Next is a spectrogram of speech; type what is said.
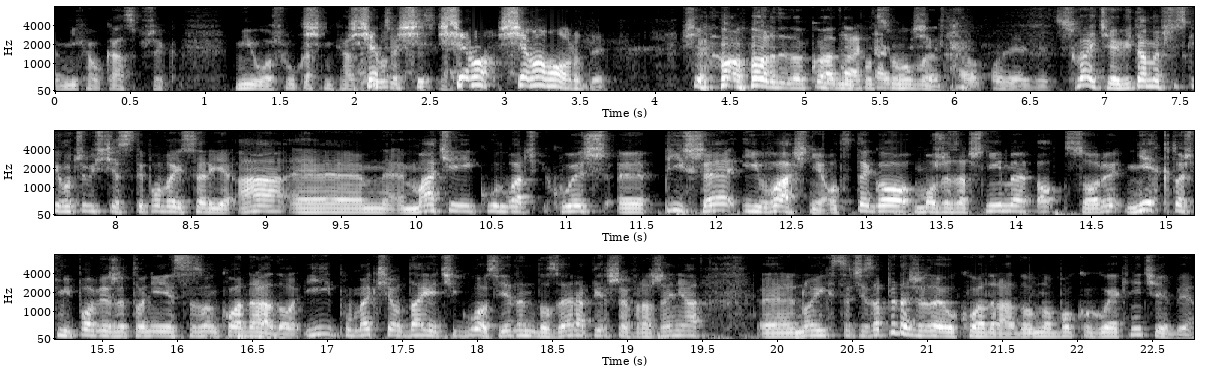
e, Michał Kasprzyk, Miłosz, Łukasz Michalski, Siema, cześć si- wszystkim. siema, siema mordy. Siema mordy, dokładnie, Tak, tak się podsumowując. powiedzieć. Słuchajcie, witamy wszystkich oczywiście z typowej serii A. Maciej Kudłacz Kłysz e, pisze i właśnie od tego może zacznijmy. O, sorry, niech ktoś mi powie, że to nie jest sezon Quadrado. I Pumeksie oddaje Ci głos 1 do 0, pierwsze wrażenia. E, No i chcę Cię zapytać o tego Quadrado, no bo kogo jak nie Ciebie.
